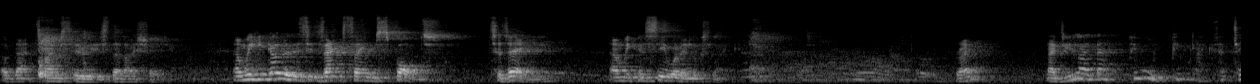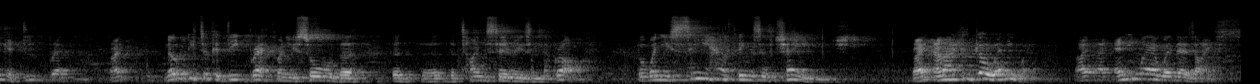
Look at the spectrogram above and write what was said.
of that time series that I showed you. And we can go to this exact same spot today, and we can see what it looks like. Right? Now, do you like that? People, people like that. Take a deep breath, right? Nobody took a deep breath when you saw the, the, the, the time series in the graph. But when you see how things have changed, right? And I could go anywhere. I, I, anywhere where there's ice,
